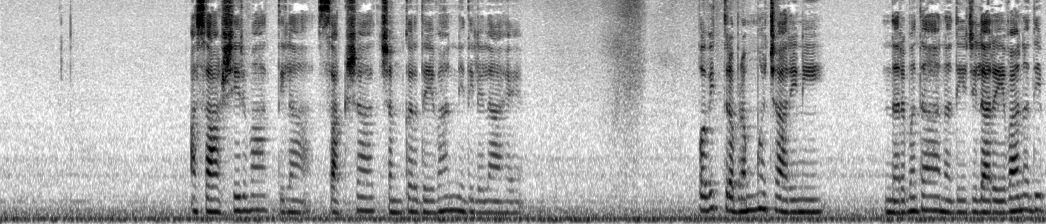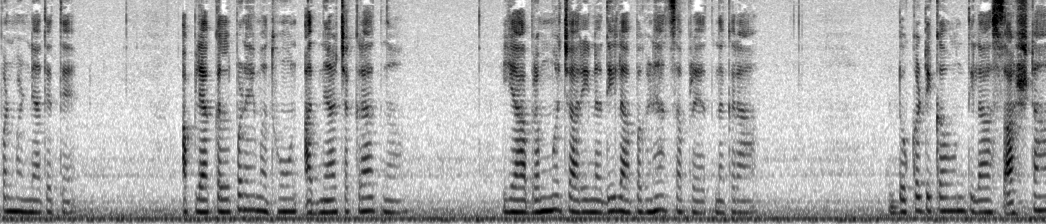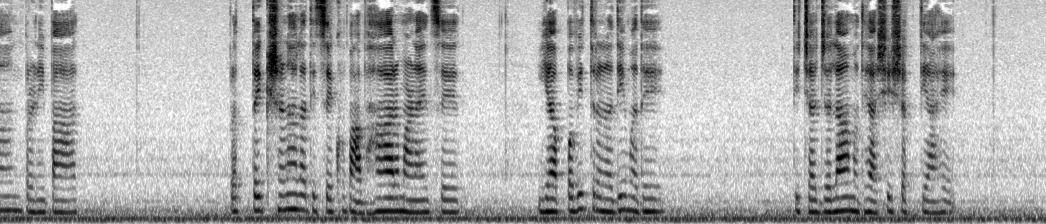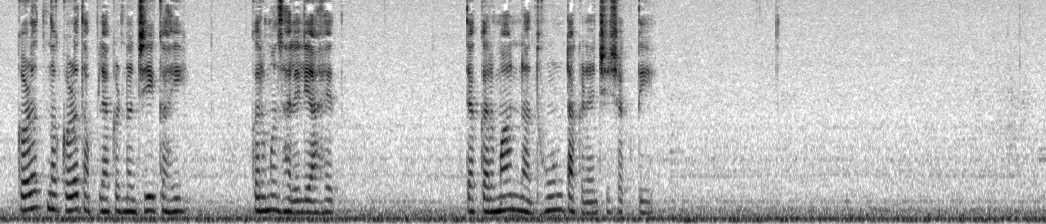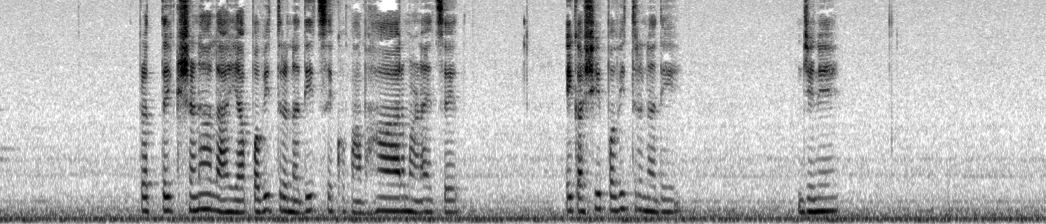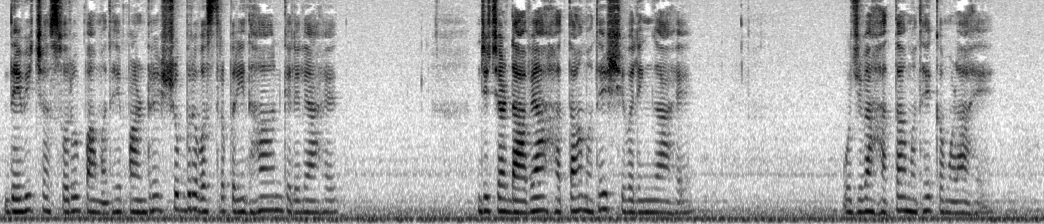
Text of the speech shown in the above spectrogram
असा आशीर्वाद तिला साक्षात शंकरदेवांनी दिलेला आहे. पवित्र ब्रह्मचारिणी नर्मदा नदी जिला रेवा नदी पण म्हणण्यात येते. आपल्या कल्पनेमधून आज्ञाचक्रातनं या ब्रह्मचारी नदीला बघण्याचा प्रयत्न करा. डोकं टिकवून तिला साष्टांग प्रणिपात. प्रत्येक क्षणाला तिचे खूप आभार मानायचे. या पवित्र नदीमध्ये तिच्या जलामध्ये अशी शक्ती आहे. कळत न कळत आपल्याकडनं जी काही कर्म झालेली आहेत त्या कर्मांना धुवून टाकण्याची शक्ती. प्रत्येक क्षणाला या पवित्र नदीचे खूप आभार मानायचे. एक अशी पवित्र नदी जिने देवीच्या स्वरूपामध्ये पांढरे शुभ्र वस्त्र परिधान केलेले आहेत जिच्या डाव्या हातामध्ये शिवलिंग आहे उजव्या हातामध्ये कमळ आहे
